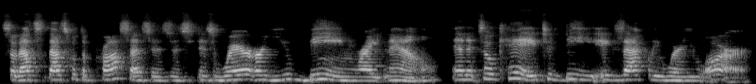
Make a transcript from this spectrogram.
So that's that's what the process is, is, is where are you being right now? And it's okay to be exactly where you are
